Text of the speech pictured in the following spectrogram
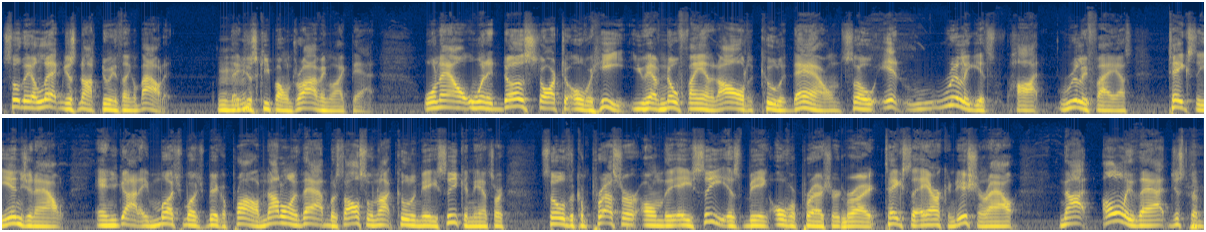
So they elect just not to do anything about it. They Mhm. just keep on driving like that. Well, now when it does start to overheat, you have no fan at all to cool it down, so it really gets hot really fast, takes the engine out, and you got a much much bigger problem. Not only that, but it's also not cooling the AC condenser, so the compressor on the AC is being overpressured. Right, takes the air conditioner out. Not only that, just to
